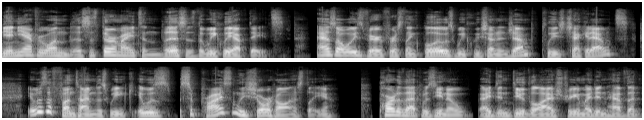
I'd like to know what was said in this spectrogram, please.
Nya everyone, this is Thermite, and this is the weekly updates. As always, very first link below is Weekly Shonen Jump, please check it out. It was a fun time this week, it was surprisingly short, honestly. Part of that was, you know, I didn't do the live stream, I didn't have that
